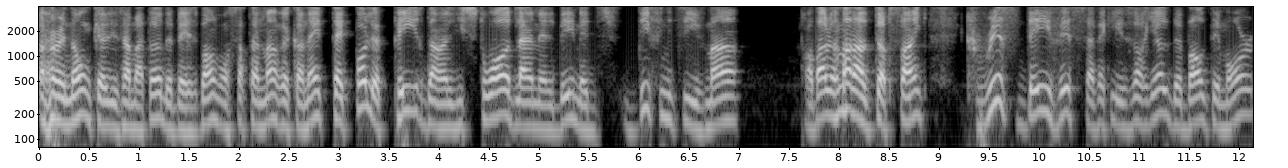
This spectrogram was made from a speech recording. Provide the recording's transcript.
un nom que les amateurs de baseball vont certainement reconnaître. Peut-être pas le pire dans l'histoire de la MLB, mais définitivement, probablement dans le top 5. Chris Davis avec les Orioles de Baltimore,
